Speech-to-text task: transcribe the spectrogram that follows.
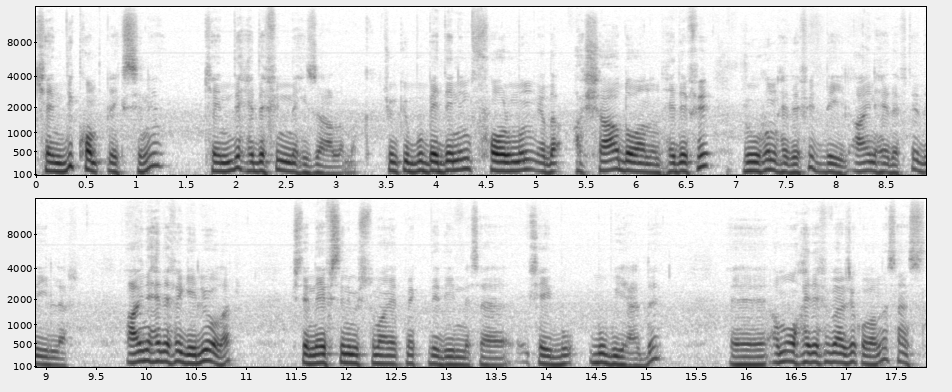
kendi kompleksini kendi hedefinle hizalamak. Çünkü bu bedenin formun ya da aşağı doğanın hedefi ruhun hedefi değil. Aynı hedefte değiller. Aynı hedefe geliyorlar. İşte nefsini Müslüman etmek dediğin mesela şey bu bu bir yerde. Ee, ama o hedefi verecek olan da sensin.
